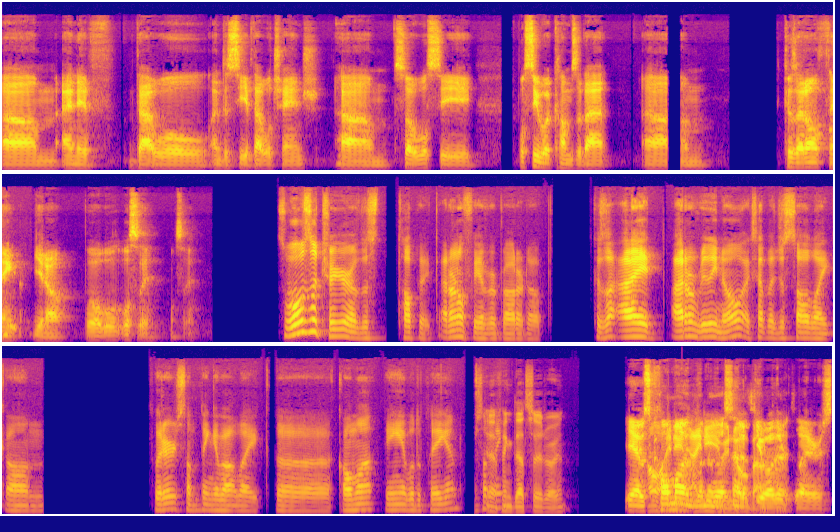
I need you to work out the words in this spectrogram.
Um and if that will and to see if that will change. Um so we'll see we'll see what comes of that. Um cuz I don't think, you know, we'll we'll, we'll see. We'll see. so. What was the trigger of this topic? I don't know if we ever brought it up because I I don't really know except I just saw like on Twitter something about like uh Coma being able to play again or Yeah, something. I think that's it, right? Yeah, it was Oh, Coma didn't- and I Limitless and a few other that. players.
